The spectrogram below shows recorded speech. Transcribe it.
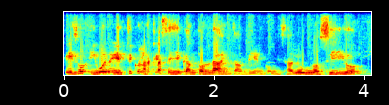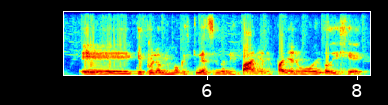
eso, y bueno, y estoy con las clases de canto online también, con mis alumnos sigo, eh, que fue lo mismo que estuve haciendo en España. En España en un momento dije,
